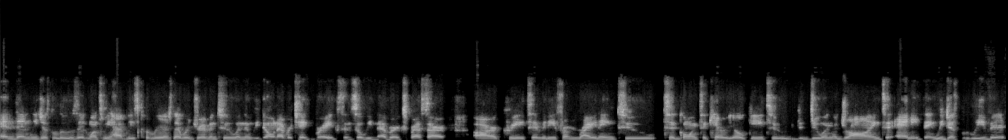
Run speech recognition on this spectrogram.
and then we just lose it once we have these careers that we're driven to and then we don't ever take breaks and so we never express our our creativity from writing to to going to karaoke to doing a drawing to anything we just leave it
